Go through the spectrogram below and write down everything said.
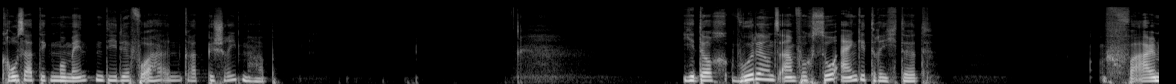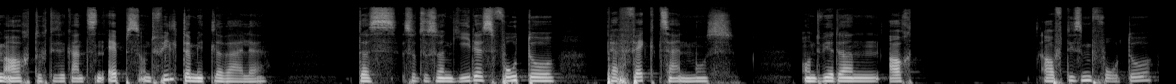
großartigen Momenten, die ich dir vorher gerade beschrieben habe. Jedoch wurde uns einfach so eingetrichtert, vor allem auch durch diese ganzen Apps und Filter mittlerweile, dass sozusagen jedes Foto perfekt sein muss und wir dann auch auf diesem Foto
